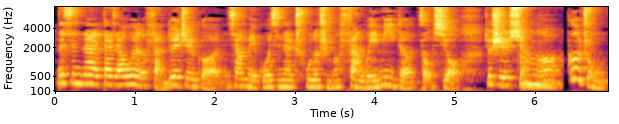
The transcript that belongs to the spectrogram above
那现在大家为了反对这个，你像美国现在出了什么反维密的走秀，就是选了各种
